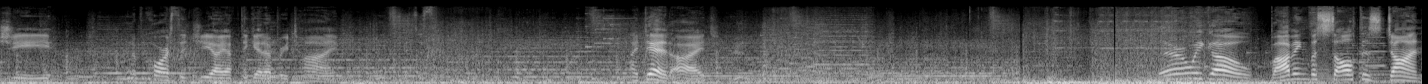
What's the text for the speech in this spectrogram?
G. And of course the G I have to get every time. I did, alright. There we go! Bobbing Basalt is done,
